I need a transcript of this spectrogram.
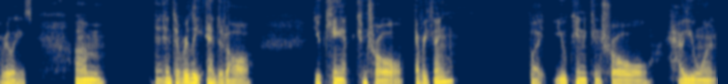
It really is. Um, and to really end it all, you can't control everything, but you can control how you want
